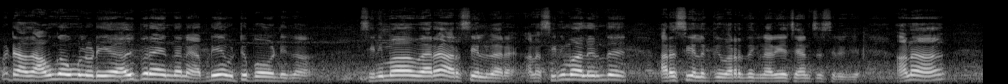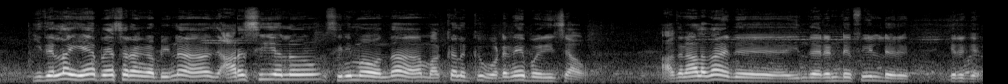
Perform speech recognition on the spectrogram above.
பட் அது அவங்கவுங்களுடைய அபிப்பிராயம் தானே. அப்படியே விட்டு போக வேண்டியதுதான். சினிமா வேறு அரசியல் வேறு. ஆனால் சினிமாலேருந்து அரசியலுக்கு வர்றதுக்கு நிறைய சான்சஸ் இருக்குது ஆனால் இதெல்லாம் ஏன் பேசுகிறாங்க அப்படின்னா அரசியலும் சினிமாவும் தான் மக்களுக்கு உடனே போய் ரீச் ஆகும். அதனால தான் இது இந்த ரெண்டு ஃபீல்டு இருக்குது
